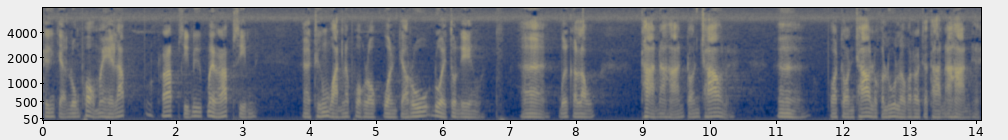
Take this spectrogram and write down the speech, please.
ถึงจะหลวงพ่อไม่ให้รับ รับศีลหรือไม่รับศีลถึงวันแล้วพวกเราควรจะรู้ด้วยตนเองเหมือนกับเราทานอาหารตอนเช้านะ เนี่ยพอตอนเช้าเราก็รู้แล้วว่าเราจะทานอาหารเนี่ย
